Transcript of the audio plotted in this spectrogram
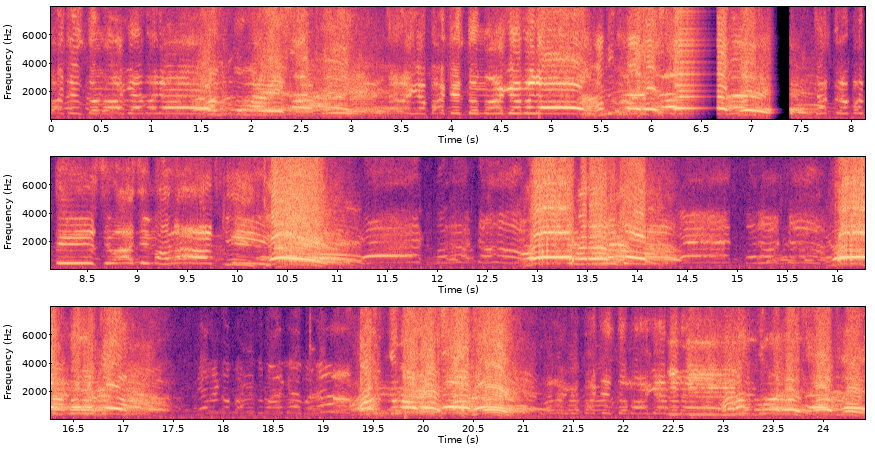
पाटिल तुम आगे बढ़ो हम तुम्हारे साथ हैं। पाटिल तुम आगे बढ़ो हम तुम्हारे साथ हैं छत्रपति शिवाजी महाराज की जय हम तुम्हारे साथ हैं पाटिल तुम आगे बढ़ो हम तुम्हारे साथ हैं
